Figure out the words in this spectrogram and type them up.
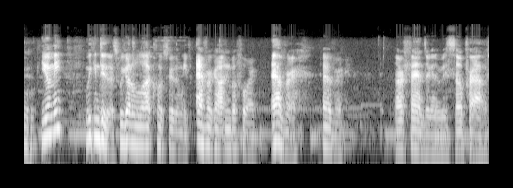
You and me, we can do this. We got a lot closer than we've ever gotten before. Ever. Ever. Our fans are gonna be so proud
